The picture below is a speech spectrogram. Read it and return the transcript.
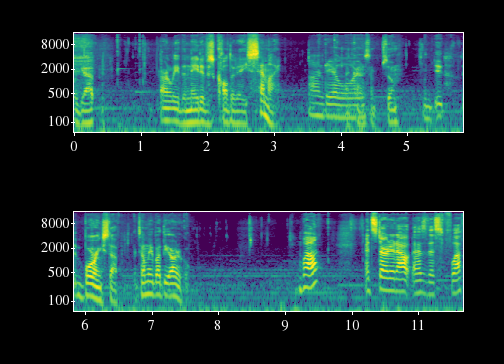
we got. Apparently, the natives called it a semi. Oh dear that kind lord. of. So, it, boring stuff. Tell me about the article. Well, it started out as this fluff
